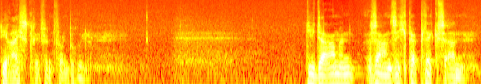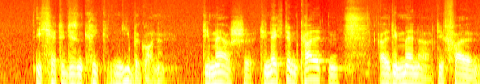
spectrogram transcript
Die Reichsgräfin von Brühl. Die Damen sahen sich perplex an. Ich hätte diesen Krieg nie begonnen. Die Märsche, die Nächte im Kalten, all die Männer, die fallen.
